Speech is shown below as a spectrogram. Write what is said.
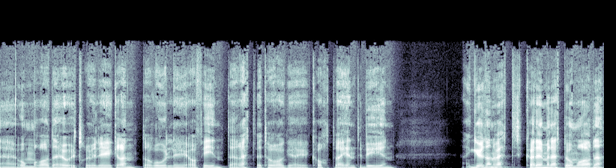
Eh, området er jo utrolig grønt og rolig og fint, det er rett ved toget, kort vei inn til byen. Gudene vet hva det er med dette området.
